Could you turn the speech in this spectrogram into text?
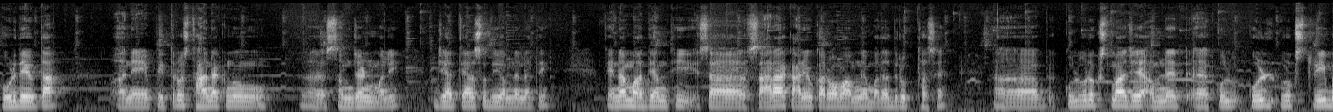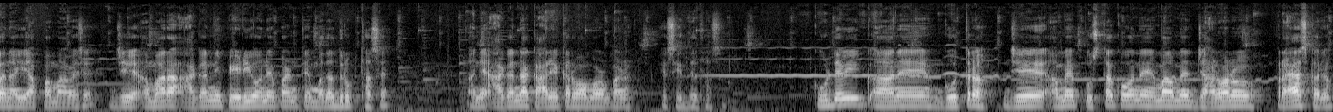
કુળદેવતા અને પિતૃસ્થાનકનું સમજણ મળી, જે અત્યાર સુધી અમને નથી. તેના માધ્યમથી સારા કાર્યો કરવામાં અમને મદદરૂપ થશે. કુલવૃક્ષમાં જે અમને કુલ, કુલવૃક્ષ ટ્રી બનાવી આપવામાં આવે છે, જે અમારા આગળની પેઢીઓને પણ તે મદદરૂપ થશે. અને આગળના કાર્ય કરવામાં પણ એ સિદ્ધ થશે. કુળદેવી અને ગોત્ર જે અમે પુસ્તકો અને એમાં અમે જાણવાનો પ્રયાસ કર્યો,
